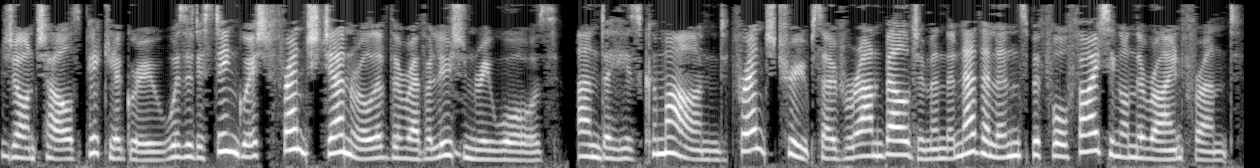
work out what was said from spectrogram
Jean-Charles Pichegru was a distinguished French general of the Revolutionary Wars. Under his command, French troops overran Belgium and the Netherlands before fighting on the Rhine front.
